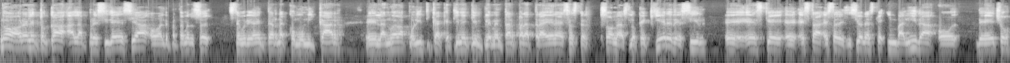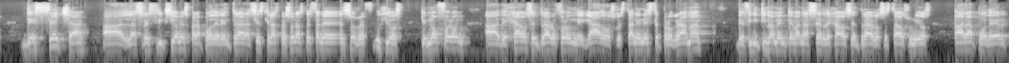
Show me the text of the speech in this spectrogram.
No, ahora le toca a la presidencia o al Departamento de Seguridad Interna comunicar eh, la nueva política que tiene que implementar para atraer a esas personas. Lo que quiere decir eh, es que eh, esta, esta decisión es que invalida o de hecho desecha a las restricciones para poder entrar. Así es que las personas que están en esos refugios, que no fueron uh, dejados entrar o fueron negados o están en este programa, definitivamente van a ser dejados entrar a los Estados Unidos para poder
